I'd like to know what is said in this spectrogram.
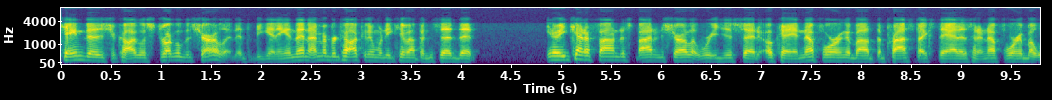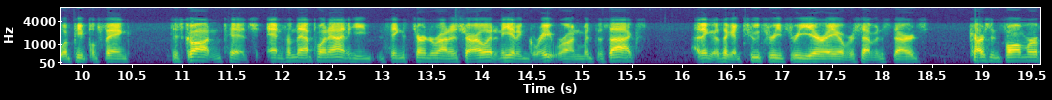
came to Chicago, struggled at Charlotte at the beginning. And then I remember talking to him when he came up and said that you know, he kind of found a spot in Charlotte where he just said, okay, enough worrying about the prospect status and enough worrying about what people think. Just go out and pitch. And from that point on, he things turned around in Charlotte, and he had a great run with the Sox. I think it was like a two three three ERA over seven starts. Carson Fulmer,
